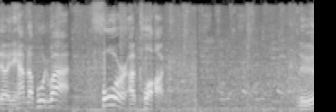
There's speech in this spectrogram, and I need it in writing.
เลยนะครับ แล้วพูดว่า4 o'clock หรือ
